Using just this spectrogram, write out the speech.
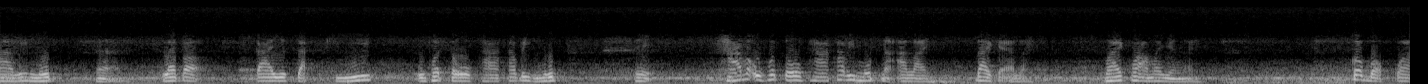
าวิมุตติแล้วก็กายสักขีอุปโตภาคะวิมุตตินี่ถามว่าอุปโตภาคะวิมุตตินะอะไร ได้แก่อะไร หมายความว่ายังไง ก็บอกว่า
